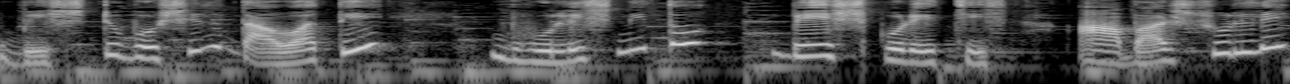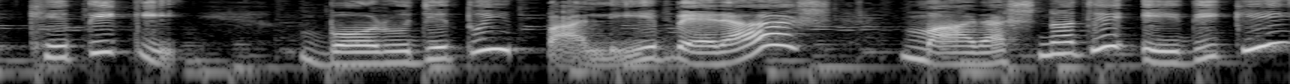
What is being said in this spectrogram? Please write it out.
বিষ্টু বসির দাওয়াতে ভুলিসনি তো, বেশ করেছিস। আবার শুনলে খেতি কি? বড় যে তুই পালিয়ে বেড়াস, মারাস না যে এদিকে?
